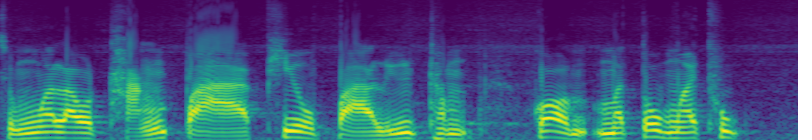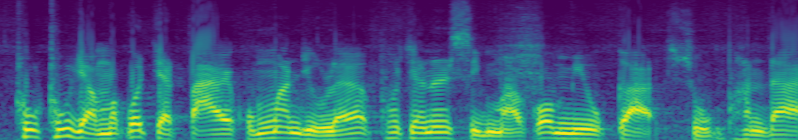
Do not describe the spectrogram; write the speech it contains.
สมมติว่าเราถังป่าเพี้ยวป่าหรือทำก็มาต้มไม้ทุก ทุกทุกอย่างมันก็จะตายของมันอยู่แล้ว เพราะฉะนั้นสิงหมาก็มีโอกาสสูงพันได้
